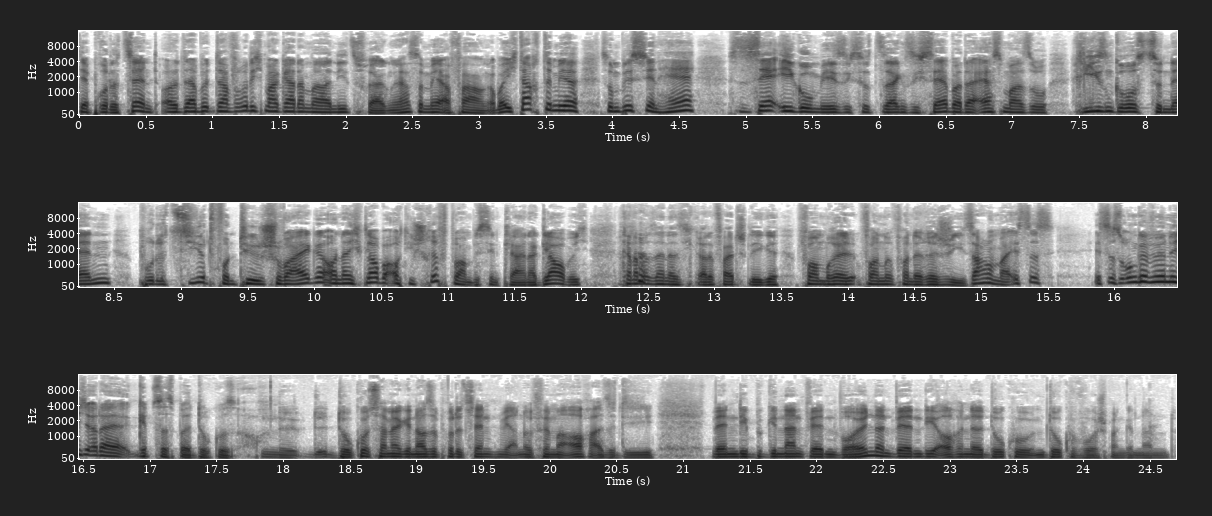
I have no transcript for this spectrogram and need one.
der Produzent. Oder da, da würde ich mal gerne mal Nils fragen, da hast du mehr Erfahrung. Aber ich dachte mir so ein bisschen, hä, es ist sehr egomäßig sozusagen, sich selber da erstmal so riesengroß zu nennen, produziert von Till Schweiger und dann, ich glaube auch die Schrift war ein bisschen kleiner, glaube ich. Kann aber sein, dass ich gerade falsch liege, vom Re von, von der Regie. Sag mal, ist das, ist das ungewöhnlich oder gibt's das bei Dokus auch? Nö, Dokus haben ja genauso Produzenten wie andere Filme auch. Also die, wenn die genannt werden wollen, dann werden die auch in der Doku, im Doku-Vorspann genannt.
